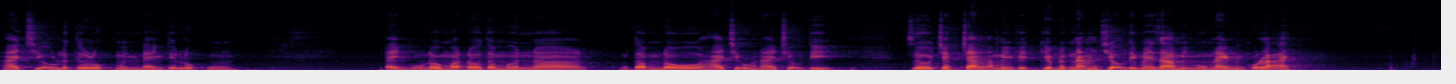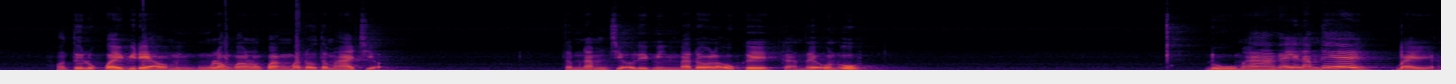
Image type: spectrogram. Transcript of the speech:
2 triệu là từ lúc mình đánh từ lúc đánh cũng đâu mất đâu tầm hơn uh, cũng tầm đâu 2 triệu hơn 2 triệu tí. Giờ chắc chắn là mình phải kiếm được 5 triệu thì may ra mình hôm nay mình có lãi. Còn từ lúc quay video mình cũng long quang long quang, bắt đầu tầm 2 triệu. Tầm 5 triệu thì mình bắt đầu là ok, cảm thấy ổn ổn. Đủ má gãy lắm thế 7 à.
